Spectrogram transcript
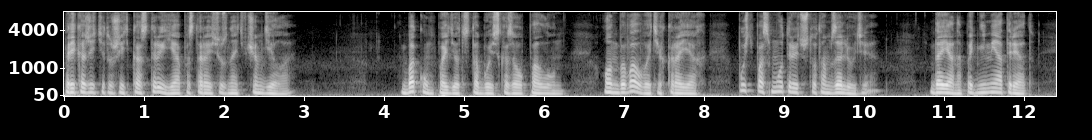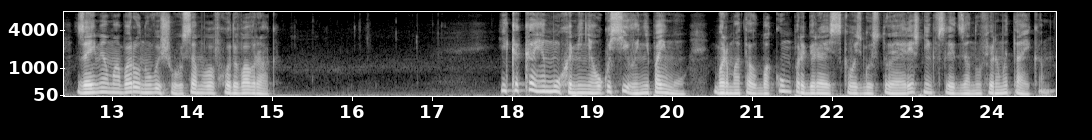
Прикажите тушить костры, я постараюсь узнать, в чем дело». «Бакум пойдет с тобой», — сказал Полун. «Он бывал в этих краях. Пусть посмотрит, что там за люди. Даяна, подними отряд. Займем оборону выше, у самого входа во враг». «И какая муха меня укусила, не пойму», – бормотал Бакум, пробираясь сквозь густой орешник вслед за Нуфером и Тайком.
